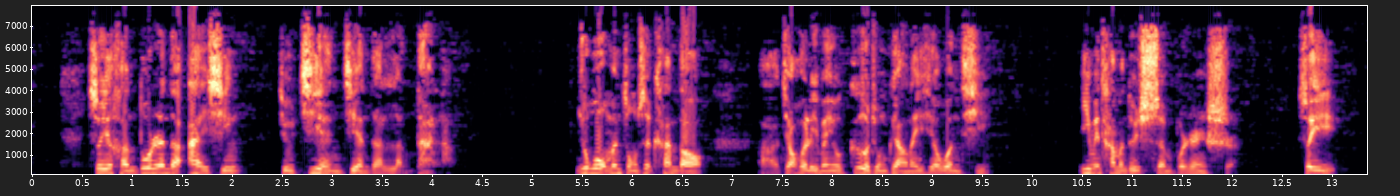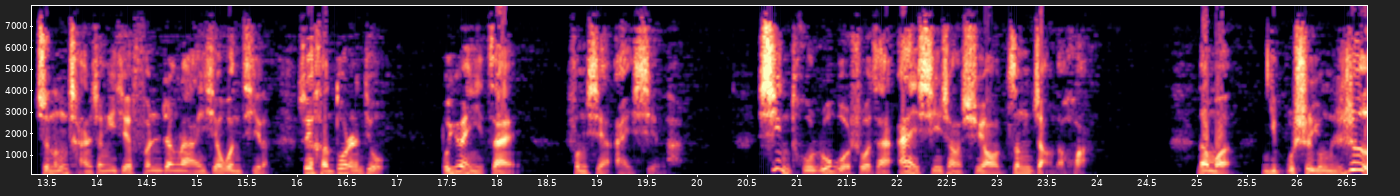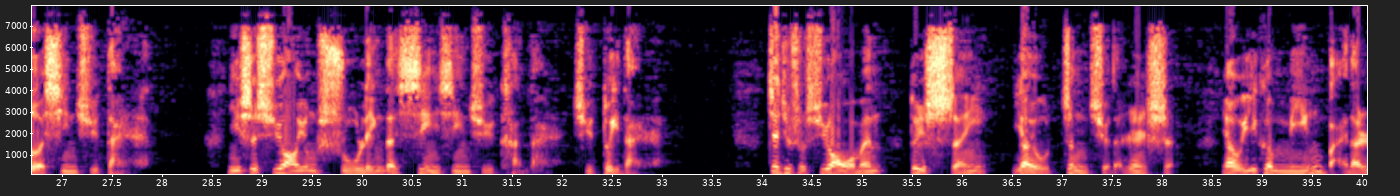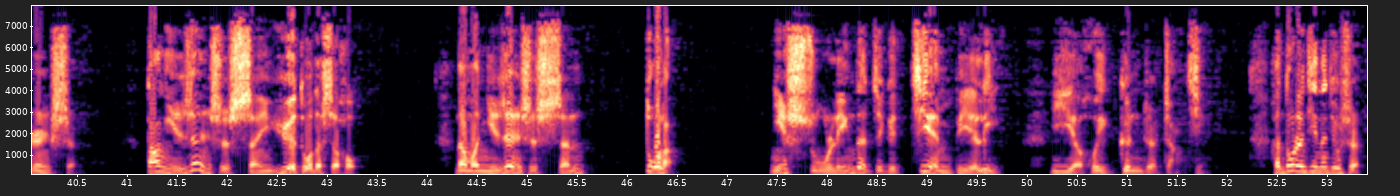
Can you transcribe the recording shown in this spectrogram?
所以很多人的爱心就渐渐的冷淡了。如果我们总是看到。啊，教会里面有各种各样的一些问题，因为他们对神不认识，所以只能产生一些纷争啊，一些问题了。所以很多人就不愿意再奉献爱心了。信徒如果说在爱心上需要增长的话，那么你不是用热心去待人，你是需要用属灵的信心去看待人，去对待人。这就是需要我们对神。要有正确的认识，要有一个明白的认识。当你认识神越多的时候，那么你认识神多了，你属灵的这个鉴别力也会跟着长进。很多人今天就是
